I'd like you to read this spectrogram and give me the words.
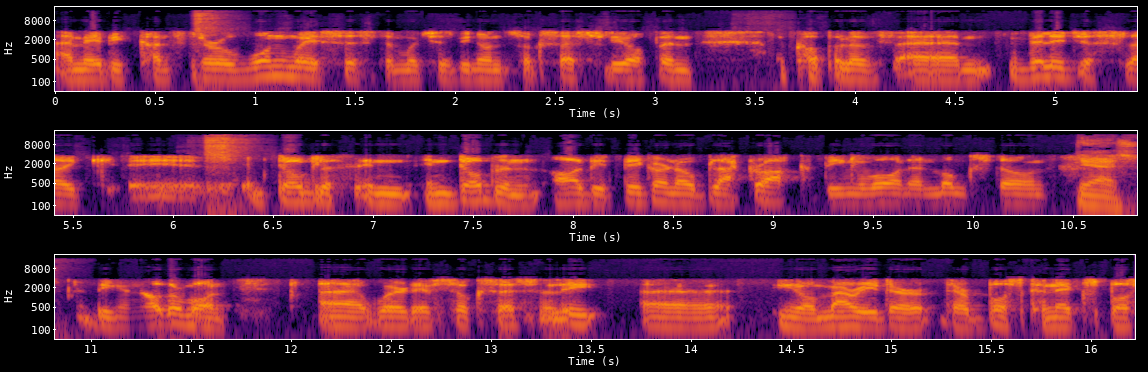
and maybe consider a one-way system, which has been done successfully up in a couple of um, villages like uh, Douglas in, in Dublin, albeit bigger now, Blackrock being one and Monkstown Yes. being another one, uh, where they've successfully, uh, you know, married their, their bus connects, bus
